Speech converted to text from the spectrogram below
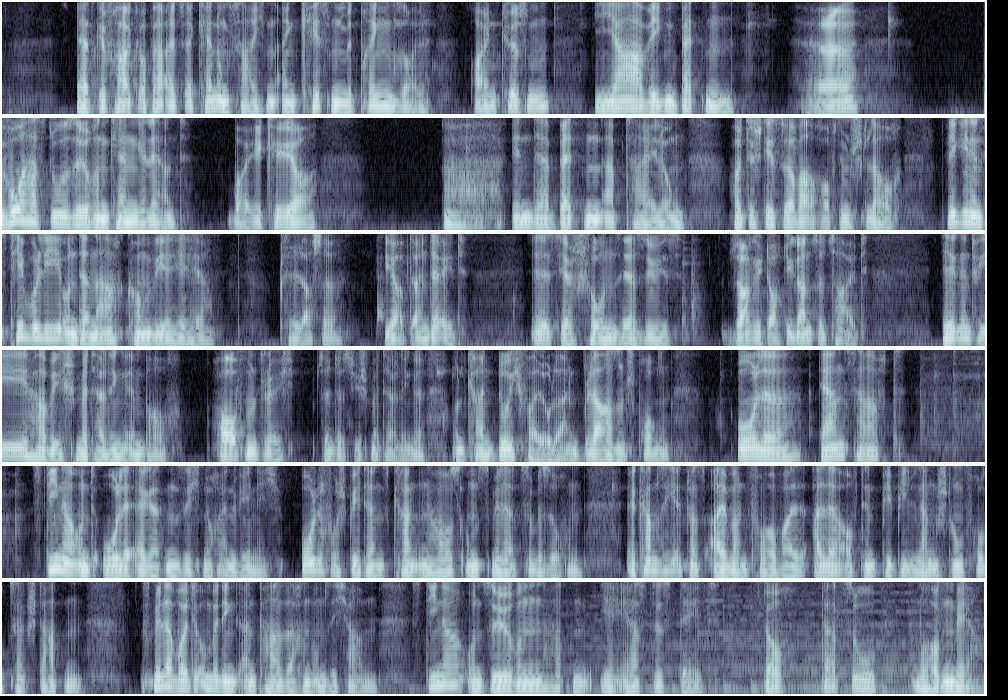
Er hat gefragt, ob er als Erkennungszeichen ein Kissen mitbringen soll. Ein Kissen? Ja, wegen Betten. Hä? Wo hast du Sören kennengelernt? Bei Ikea. Oh, in der Bettenabteilung. Heute stehst du aber auch auf dem Schlauch. Wir gehen ins Tivoli und danach kommen wir hierher. Klasse. Ihr habt ein Date. Er ist ja schon sehr süß. Sag ich doch die ganze Zeit. Irgendwie habe ich Schmetterlinge im Bauch. Hoffentlich sind es die Schmetterlinge und kein Durchfall oder ein Blasensprung. Ole, ernsthaft? Stina und Ole ärgerten sich noch ein wenig. Ole fuhr später ins Krankenhaus, um Smiller zu besuchen. Er kam sich etwas albern vor, weil alle auf den Pippi Langstrumpf-Rucksack starrten. Smiller wollte unbedingt ein paar Sachen um sich haben. Stina und Sören hatten ihr erstes Date. Doch dazu morgen mehr.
